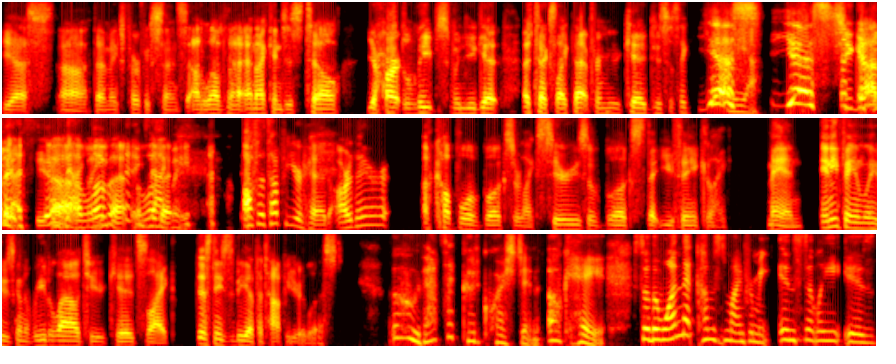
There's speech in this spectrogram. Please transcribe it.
Yes, uh, that makes perfect sense. I love that. And I can just tell your heart leaps when you get a text like that from your kid. Just it's like, yes, yes, she got it. Yes, Yeah, I love that. I love that. exactly Off the top of your head, are there a couple of books or like series of books that you think like, man, any family who's going to read aloud to your kids, like this needs to be at the top of your list? Ooh, that's a good question. Okay. So the one that comes to mind for me instantly is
